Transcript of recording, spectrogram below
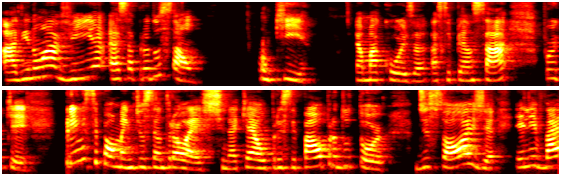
ali não havia essa produção. O que é uma coisa a se pensar, porque principalmente o Centro-Oeste, né, que é o principal produtor de soja, ele vai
